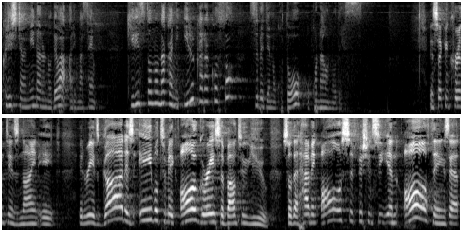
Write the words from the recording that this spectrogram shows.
クリスチャンになるのではありませんキリストの中にいるからこそ全てのことを行うのです In 2 Corinthians 9 8, it reads, God is able to make all grace abound to you, so that having all sufficiency in all things at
